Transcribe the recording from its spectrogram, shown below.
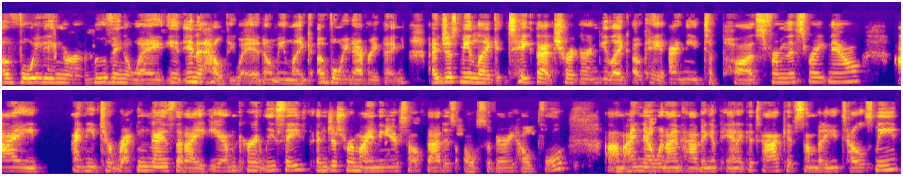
avoiding or moving away in, in a healthy way. I don't mean like avoid everything. I just mean like take that trigger and be like, okay, I need to pause from this right now. I I need to recognize that I am currently safe and just reminding yourself that is also very helpful. Um, I know when I'm having a panic attack, if somebody tells me,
